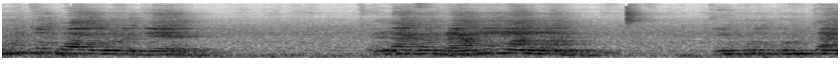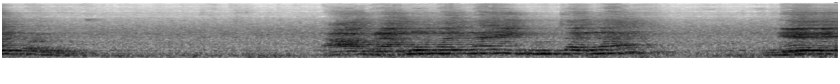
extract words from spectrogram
గుర్తు బాగుడితే ఇందాక బ్రహ్మం అన్నాం ఇప్పుడు గుర్తు అంటాను ఆ బ్రహ్మమన్నా ఈ గుర్తన్నా నేనే.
